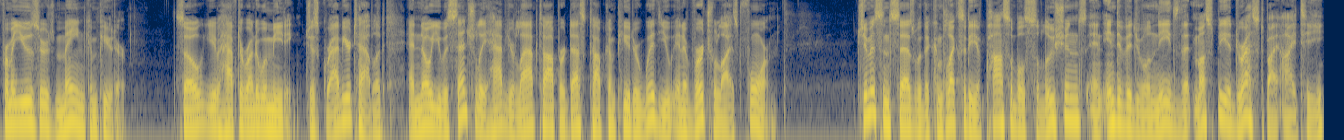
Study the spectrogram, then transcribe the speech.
from a user's main computer. So you have to run to a meeting. Just grab your tablet and know you essentially have your laptop or desktop computer with you in a virtualized form. Jimison says with the complexity of possible solutions and individual needs that must be addressed by IT,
